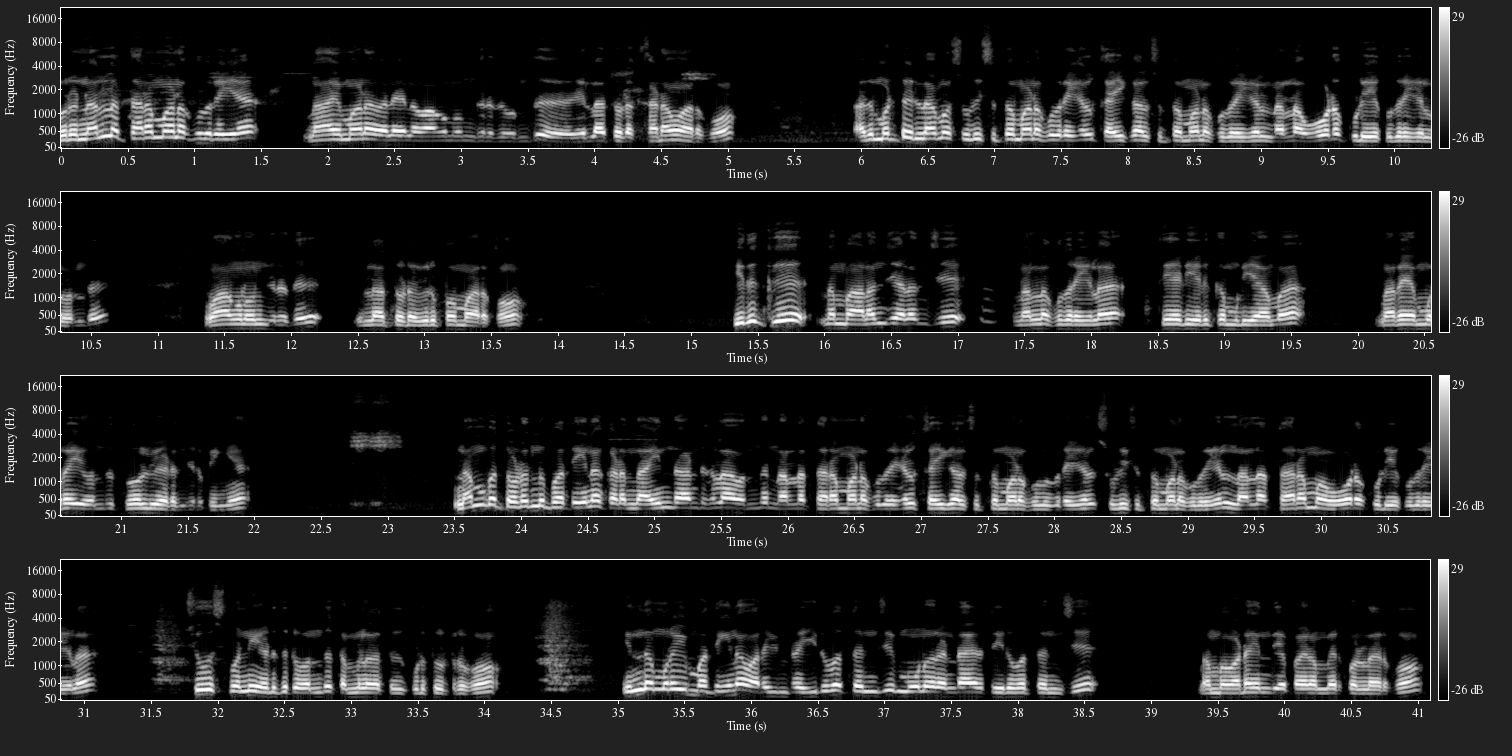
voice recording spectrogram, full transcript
ஒரு நல்ல தரமான குதிரையை நியாயமான விலையில வாங்கணுங்கிறது வந்து எல்லாத்தோட கனவாக இருக்கும். அது மட்டும் இல்லாமல் சுழி சுத்தமான குதிரைகள் கை கால் சுத்தமான குதிரைகள் நல்லா ஓடக்கூடிய குதிரைகள் வந்து வாங்கணுங்கிறது எல்லாத்தோட விருப்பமாக இருக்கும். இதுக்கு நம்ம அலைஞ்சு அலைஞ்சு நல்ல குதிரைகளை தேடி எடுக்க முடியாமல் நிறைய முறை வந்து தோல்வி அடைஞ்சிருப்பீங்க. நம்ம தொடர்ந்து பார்த்தீங்கன்னா கடந்த ஐந்து ஆண்டுகளாக வந்து நல்ல தரமான குதிரைகள் கைகால் சுத்தமான குதிரைகள் சுழி சுத்தமான குதிரைகள் நல்ல தரமாக ஓடக்கூடிய குதிரைகளை சூஸ் பண்ணி எடுத்துகிட்டு வந்து தமிழகத்துக்கு கொடுத்துட்ருக்கோம். இந்த முறையும் பார்த்தீங்கன்னா வருகின்ற இருபத்தஞ்சு மூணு ரெண்டாயிரத்தி இருபத்தஞ்சு நம்ம வட இந்திய பயணம் மேற்கொள்ள இருக்கோம்.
